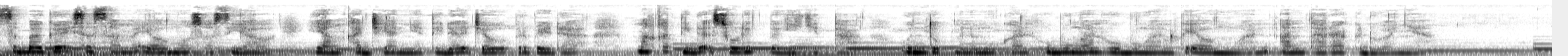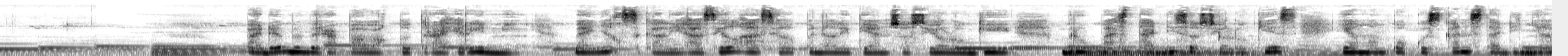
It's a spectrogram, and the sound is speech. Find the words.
Sebagai sesama ilmu sosial yang kajiannya tidak jauh berbeda, maka tidak sulit bagi kita untuk menemukan hubungan-hubungan keilmuan antara keduanya. Pada beberapa waktu terakhir ini, banyak sekali hasil-hasil penelitian sosiologi berupa studi sosiologis yang memfokuskan studinya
